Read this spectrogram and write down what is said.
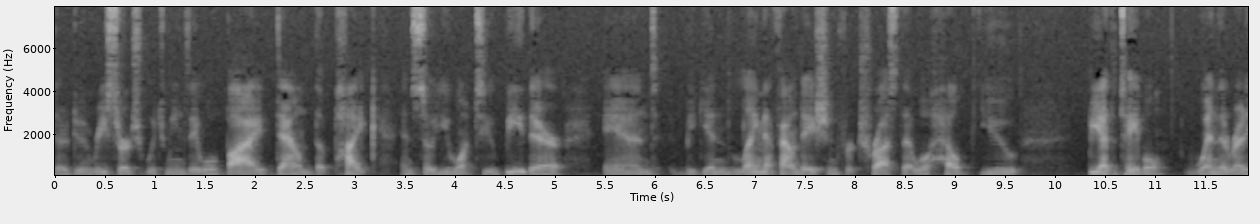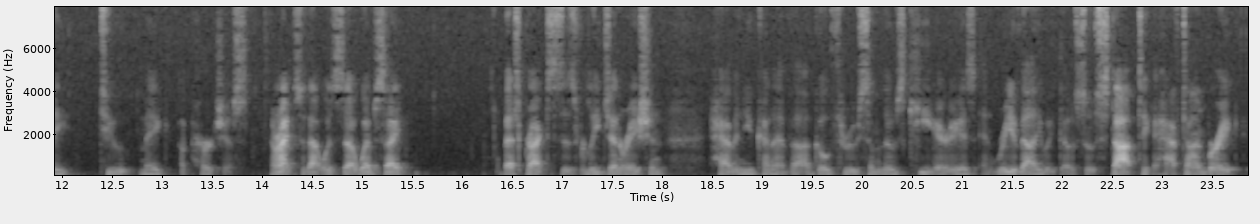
they're doing research, which means they will buy down the pike. And so you want to be there and begin laying that foundation for trust that will help you be at the table when they're ready to make a purchase. All right, so that was a website best practices for lead generation, having you kind of uh, go through some of those key areas and reevaluate those. So stop, take a halftime break,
